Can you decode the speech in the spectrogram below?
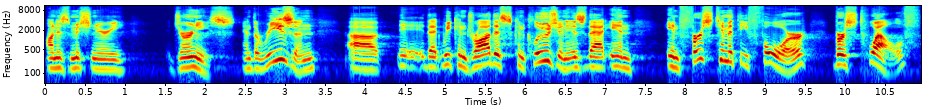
on his missionary journeys. And the reason uh, that we can draw this conclusion is that in, in 1 Timothy 4, verse 12,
